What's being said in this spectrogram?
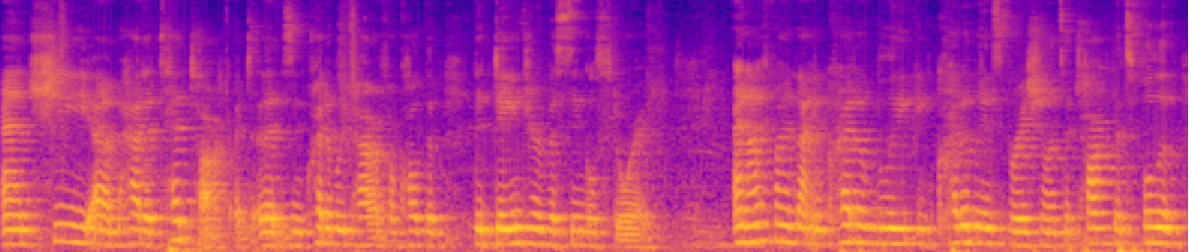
And she um, had a TED talk that is incredibly powerful called the, the Danger of a Single Story. And I find that incredibly, incredibly inspirational. It's a talk that's full of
